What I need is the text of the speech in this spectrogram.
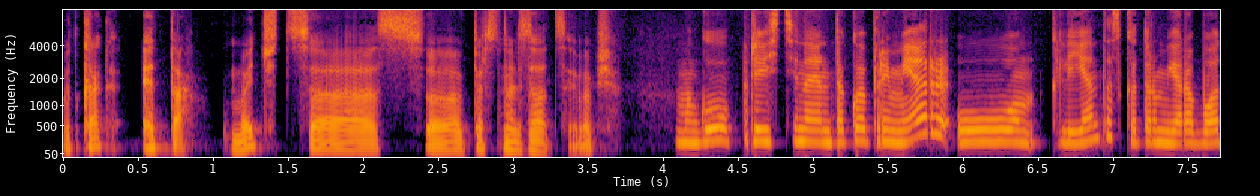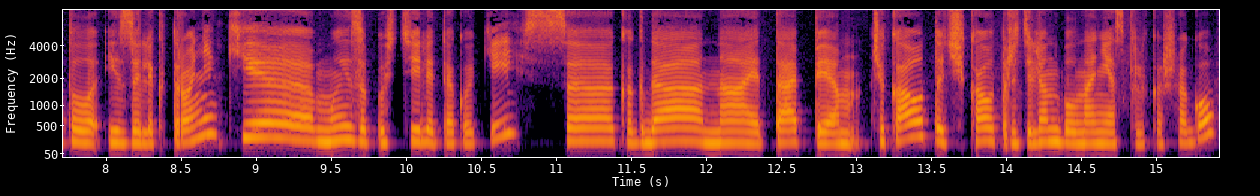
Вот как это мэчится с э, персонализацией вообще? Могу привести, наверное, такой пример. У клиента, с которым я работала из электроники, мы запустили такой кейс, когда на этапе чекаута, чекаут разделен был на несколько шагов.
